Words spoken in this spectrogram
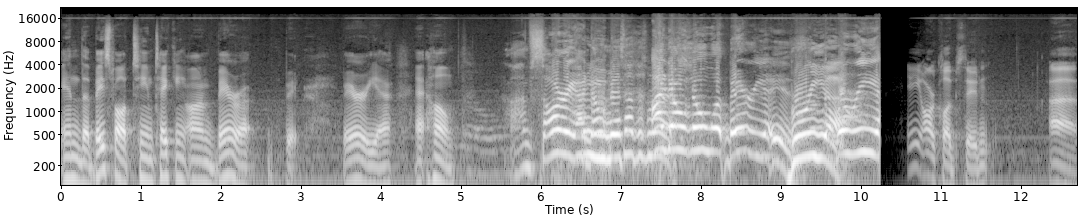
and the baseball team taking on Barra, Ba- Beria at home. I'm sorry, I don't. I don't know what Beria is. Berea. Berea. Any art club student, uh,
